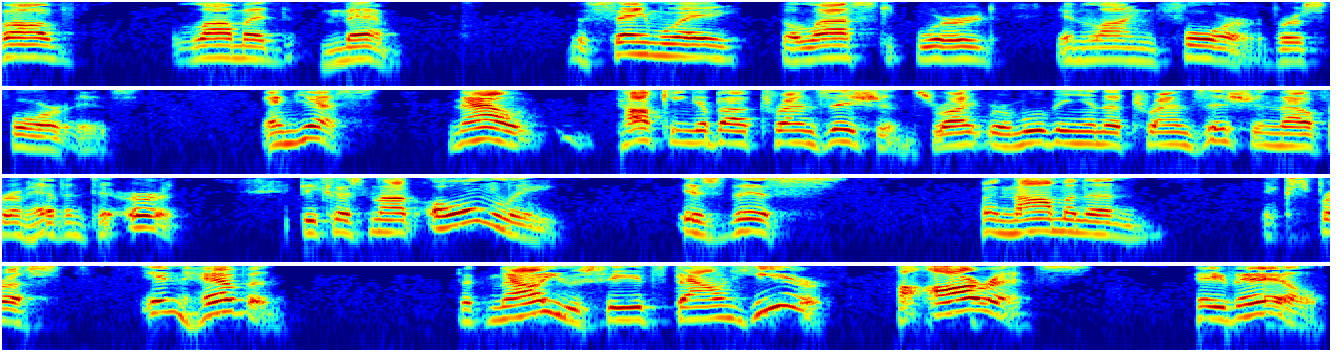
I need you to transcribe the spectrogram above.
vav, lamed, mem. The same way the last word in line four, verse four is. And yes, now, talking about transitions, right? We're moving in a transition now from heaven to earth. Because not only is this phenomenon expressed in heaven, but now you see it's down here. Haaretz, Hevel,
